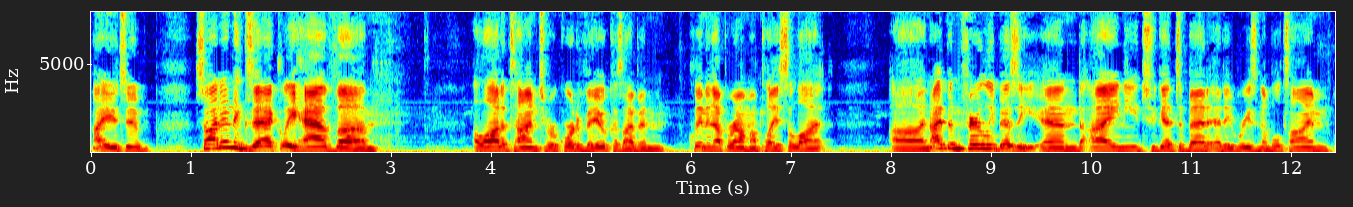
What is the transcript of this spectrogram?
Hi, YouTube. So I didn't exactly have um, a lot of time to record a video because I've been cleaning up around my place a lot. Uh, and I've been fairly busy, and I need to get to bed at a reasonable time.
